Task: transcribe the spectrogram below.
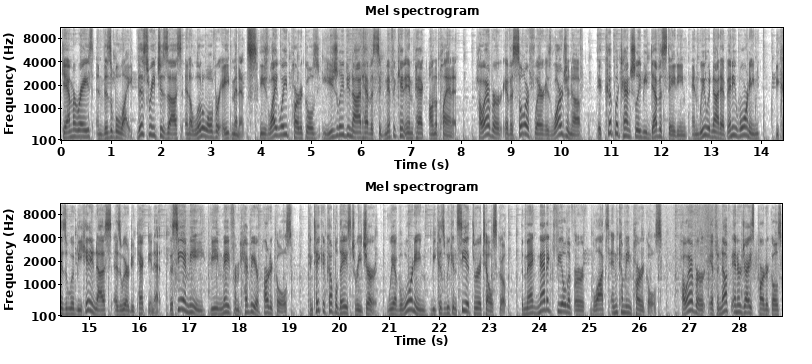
gamma rays, and visible light. This reaches us in a little over 8 minutes. These lightweight particles usually do not have a significant impact on the planet. However, if a solar flare is large enough, it could potentially be devastating and we would not have any warning because it would be hitting us as we are detecting it. The CME, being made from heavier particles, can take a couple days to reach Earth. We have a warning because we can see it through a telescope. The magnetic field of Earth blocks incoming particles, However, if enough energized particles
